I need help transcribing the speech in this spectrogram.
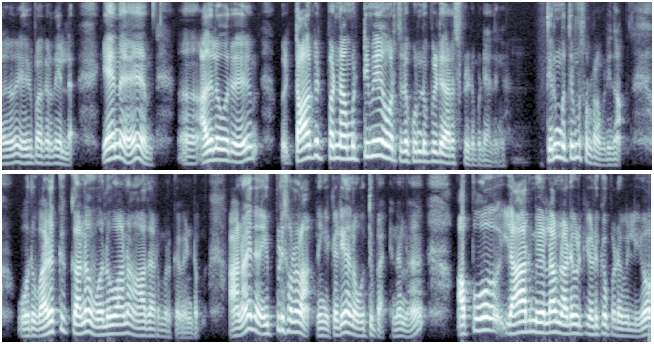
அதாவது எதிர்பார்க்குறதே இல்லை. ஏன்னா அதில் ஒரு டார்கெட் பண்ணால் மட்டுமே ஒருத்தரை கொண்டு போய்ட்டு அரெஸ்ட் பண்ணிட முடியாதுங்க. திரும்ப திரும்ப சொல்கிறேன் அப்படி தான் ஒரு வழக்குக்கான வலுவான ஆதாரம் இருக்க வேண்டும். ஆனால் இதை இப்படி சொல்லலாம். நீங்கள் கேட்டீங்க நான் ஒத்துப்பேன். என்னென்னா அப்போது யார் மேலாம் நடவடிக்கை எடுக்கப்படவில்லையோ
